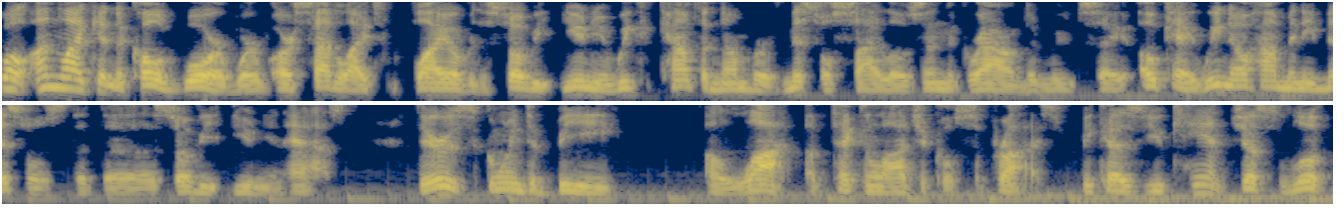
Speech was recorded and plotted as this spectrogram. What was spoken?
Well, unlike in the Cold War, where our satellites would fly over the Soviet Union, we could count the number of missile silos in the ground and we'd say, okay, we know how many missiles that the Soviet Union has. There's going to be a lot of technological surprise because you can't just look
